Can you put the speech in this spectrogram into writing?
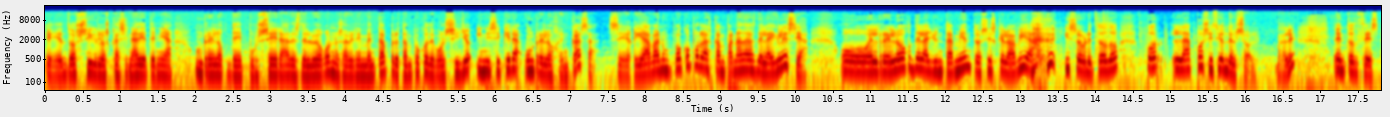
eh, dos siglos casi nadie tenía un reloj de pulsera, desde luego, no se habían inventado, pero tampoco de bolsillo y ni siquiera un reloj en casa. Se guiaban un poco por las campanadas de la iglesia o el reloj del ayuntamiento, si es que lo había, y sobre todo por la posición del sol. ¿Vale? Entonces,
